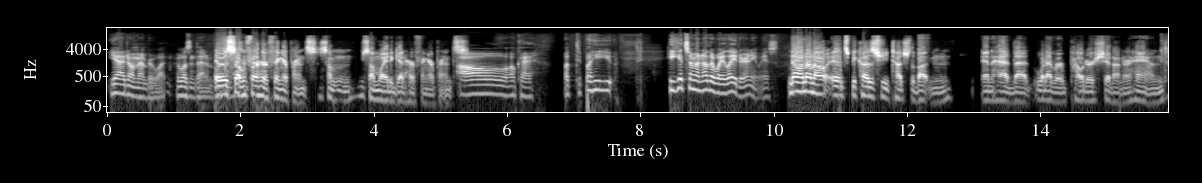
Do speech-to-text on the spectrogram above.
Yeah, I don't remember what. It wasn't that important. It was something for her fingerprints. Some some way to get her fingerprints. Oh, okay. But but he he gets them another way later, anyways. No, no, no. It's because she touched the button and had that whatever powder shit on her hand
